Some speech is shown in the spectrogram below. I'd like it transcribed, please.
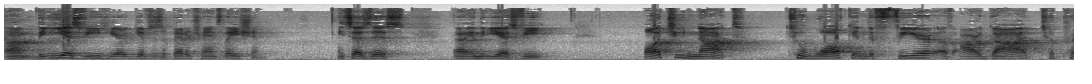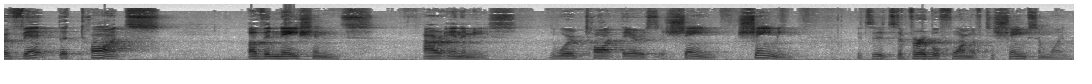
Um, the ESV here gives us a better translation. It says this uh, in the ESV Ought you not to walk in the fear of our God to prevent the taunts of the nations, our enemies. The word taunt there is shame, shaming. It's, it's a verbal form of to shame someone.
